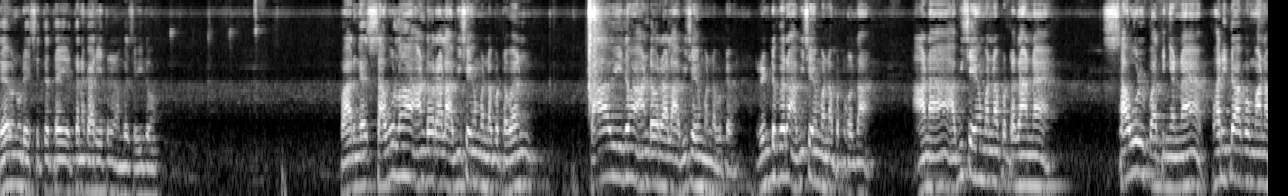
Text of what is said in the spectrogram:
தேவனுடைய சித்தத்தை எத்தனை காரியத்தில் நம்ம செய்தோம்? பாருங்கள் சவுலும் ஆண்டவரால் அபிஷேகம் பண்ணப்பட்டவன் தாவீதும் ஆண்டவரால் அபிஷேகம் பண்ணப்பட்டவன். ரெண்டு பேரும் அபிஷேகம் பண்ணப்பட்டவன் தான். ஆனால் அபிஷேகம் பண்ணப்பட்டதான சவுல் பார்த்திங்கன்னா பரிதாபமான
